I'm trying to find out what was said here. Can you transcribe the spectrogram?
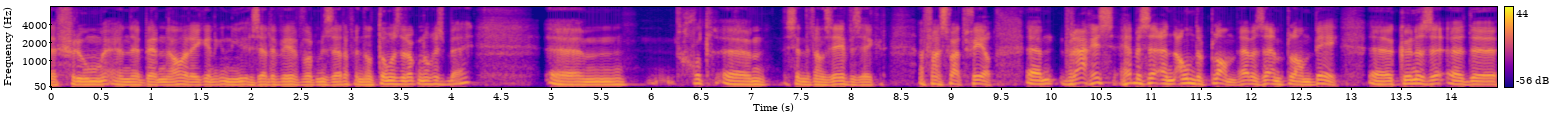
eh Froome en Bernal reken ik nu zelf weer voor mezelf. En dan Thomas er ook nog eens bij. Ehm, God, er zijn er dan zeven zeker. Enfin, zwart veel. Ehm, vraag is, hebben ze een ander plan? Hebben ze een plan B? Eh, kunnen ze eh, de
